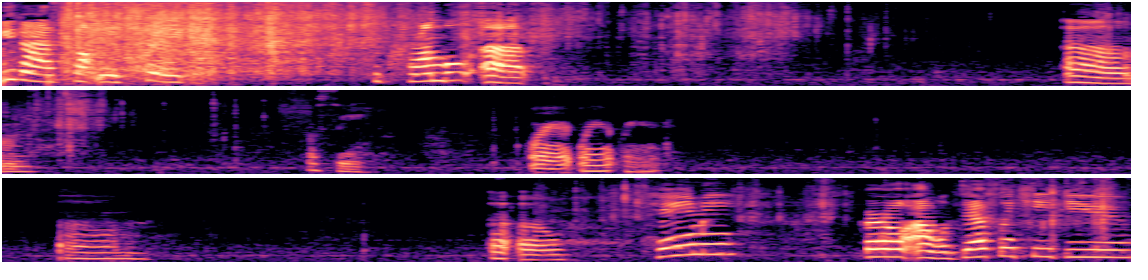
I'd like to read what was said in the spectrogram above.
You guys taught me a trick to crumble up Um, let's see. Where, where, where? Um, uh oh. Tammy, girl, I will definitely keep you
